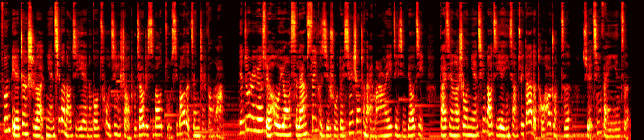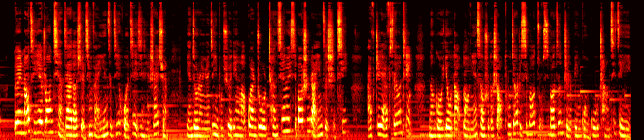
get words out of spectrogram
分别证实了年轻的脑脊液能够促进少突胶质细胞组细胞的增殖分化。研究人员随后用 SLAM-seq 技术对新生成的 mRNA 进行标记，发现了受年轻脑脊液影响最大的头号种子——血清反应因子。对脑脊液中潜在的血清反应因子激活剂进行筛选，研究人员进一步确定了灌注成纤维细胞生长因子十七 （FGF17） 能够诱导老年小鼠的少突胶质细胞组细胞增殖并巩固长期记忆，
